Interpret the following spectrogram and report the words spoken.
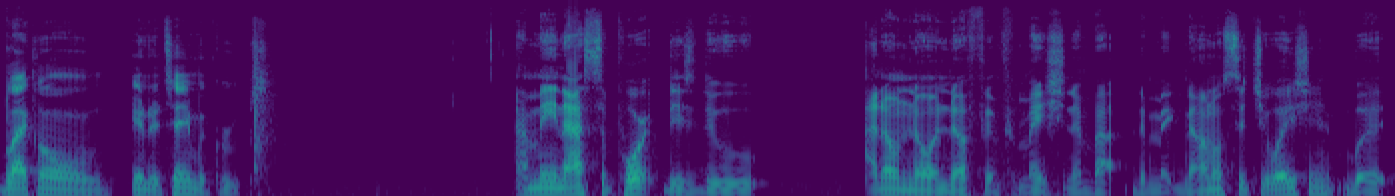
black owned entertainment groups? I mean, I support this dude. I don't know enough information about the McDonald's situation, but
